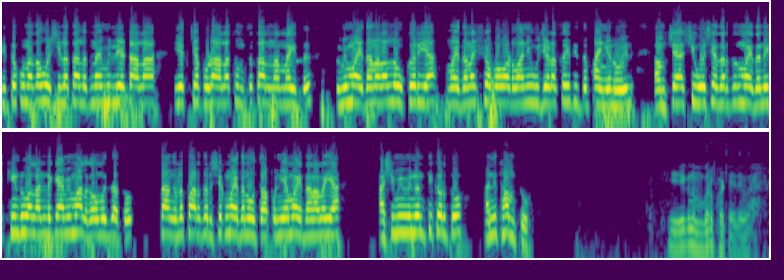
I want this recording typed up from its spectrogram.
इथं कुणाचा वशिला चालत नाही मी लेट आला. एकच्या पुढे आला तुमचं चालणार नाही इथं. तुम्ही मैदानाला लवकर या. मैदानाची शोभा वाढवा आणि उजेडासहित इथं फायनल होईल. आमच्या शिवशेजारचं मैदान एक खिंड ओलांडलं की आम्ही मालगावमध्ये जातो. चांगलं पारदर्शक मैदान होतं. आपण या मैदानाला या अशी मी विनंती करतो आणि थांबतो. एक नंबर फटे आहे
